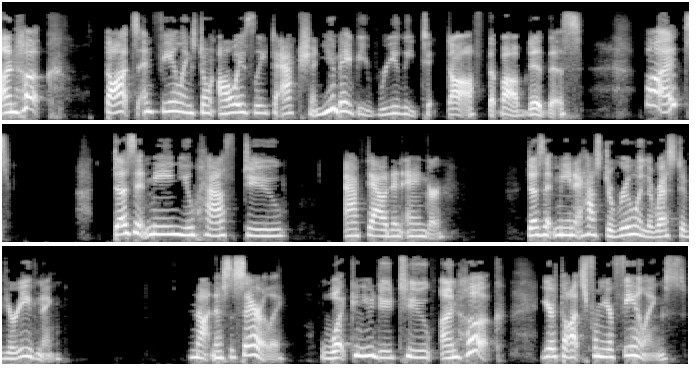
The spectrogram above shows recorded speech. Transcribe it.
Unhook. Thoughts and feelings don't always lead to action. You may be really ticked off that bob did this but does it mean you have to act out in anger? Does it mean it has to ruin the rest of your evening? Not necessarily. What can you do to unhook your thoughts from your feelings?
